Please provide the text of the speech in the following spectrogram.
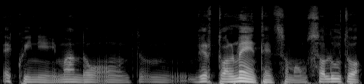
e quindi mando un, virtualmente insomma, un saluto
